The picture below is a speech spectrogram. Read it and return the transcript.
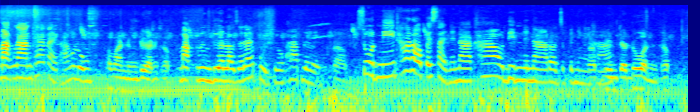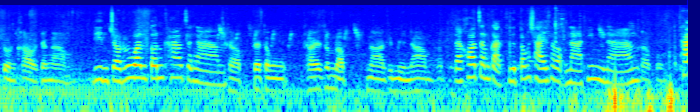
หมักนานแค่ไหนคะคุณลุงประมาณหนึ่งเดือนครับหมักหนึ่งเดือนเราจะได้ปุ๋ยชีวภาพเลยครับสูตรนี้ถ้าเราไปใส่ในนาข้าวดินในนาเราจะเป็นยังไงครับคะดินจะด้วนครับต้นข้าวจะงาม ดินจะร่วนต้นข้าวจะงามครับแต่ต้องใช้สำหรับนาที่มีน้ำครับแต่ข้อจำกัดคือต้องใช้สำหรับนาที่มีน้ำครับผมถ้า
